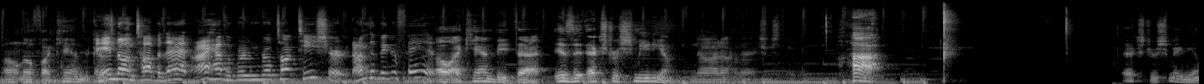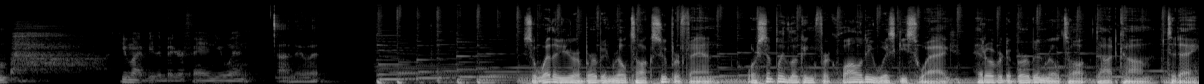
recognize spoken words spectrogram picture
I don't know if I can because. And on top of that, I have a bourbon real talk T-shirt. I'm the bigger fan. oh, I can beat that. Is it extra schmedium? No, I don't have an extra medium. Ha! Extra schmedium. You might be the bigger fan. You win. I knew it. So, whether you're a Bourbon Real Talk super fan or simply looking for quality whiskey swag, head over to bourbonrealtalk.com today.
